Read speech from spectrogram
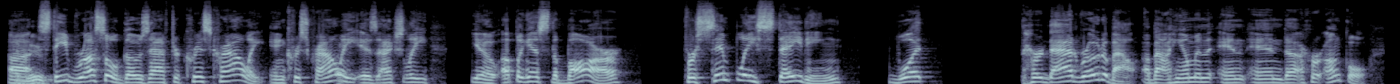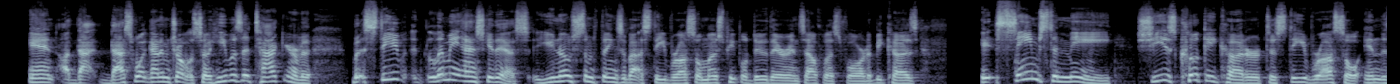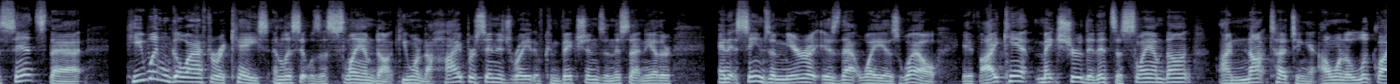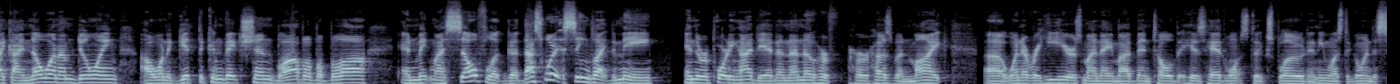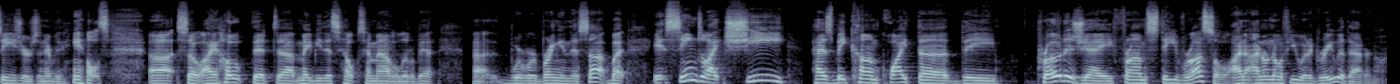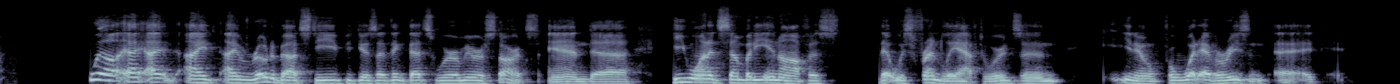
Uh, Steve Russell goes after Chris Crowley, and Chris Crowley is actually, you know, up against the bar for simply stating what her dad wrote about about him and and and uh, her uncle and uh, that that's what got him in trouble. So he was attacking her. But Steve, let me ask you this: you know some things about Steve Russell. Most people do there in Southwest Florida because it seems to me she is cookie cutter to Steve Russell in the sense that he wouldn't go after a case unless it was a slam dunk. He wanted a high percentage rate of convictions and this, that, and the other. And it seems Amira is that way as well. If I can't make sure that it's a slam dunk, I'm not touching it. I want to look like I know what I'm doing. I want to get the conviction, blah, blah, blah, blah, and make myself look good. That's what it seems like to me in the reporting I did. And I know her, her husband, Mike, uh, whenever he hears my name, I've been told that his head wants to explode and he wants to go into seizures and everything else. Uh, so I hope that uh, maybe this helps him out a little bit uh, where we're bringing this up. But it seems like she has become quite the the protege from Steve Russell. I, I don't know if you would agree with that or not. Well, I, I, I wrote about Steve because I think that's where Amira starts. And uh, he wanted somebody in office that was friendly afterwards. And, you know, for whatever reason, uh, it,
